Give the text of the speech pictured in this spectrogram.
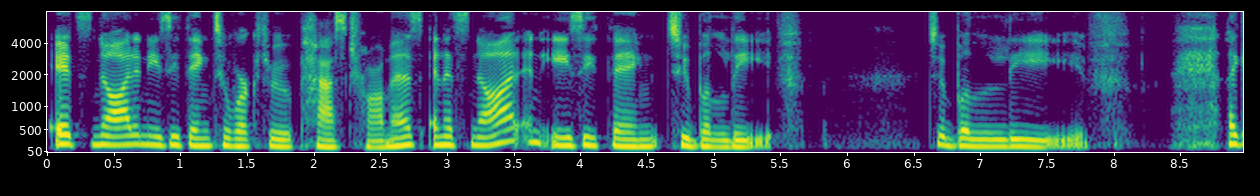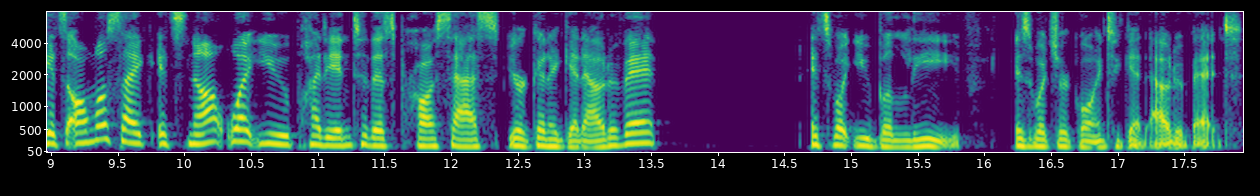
It's not an easy thing to work through past traumas. And it's not an easy thing to believe. To believe. Like it's almost like it's not what you put into this process you're going to get out of it. It's what you believe is what you're going to get out of it.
